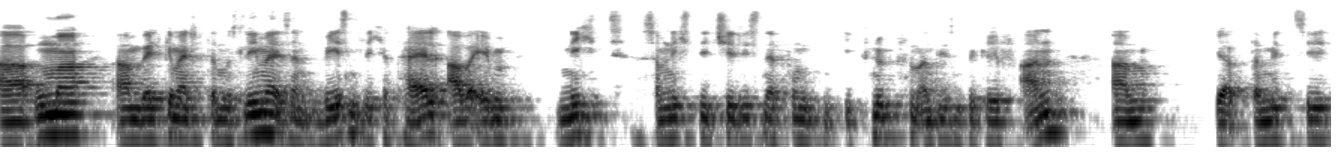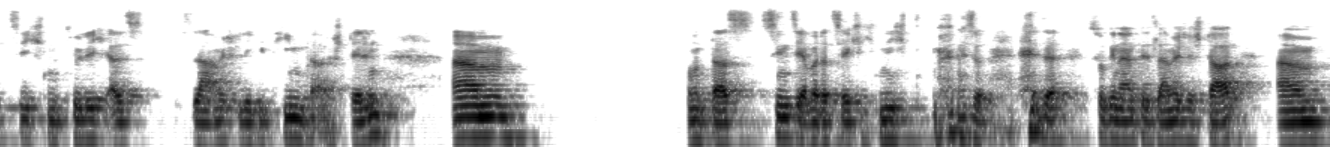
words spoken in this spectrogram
Uh, Umma, ähm, Weltgemeinschaft der Muslime, ist ein wesentlicher Teil, aber eben nicht, es haben nicht die Dschihadisten erfunden, die knüpfen an diesen Begriff an, ähm, ja, damit sie sich natürlich als islamisch legitim darstellen. Ähm, und das sind sie aber tatsächlich nicht. Also der sogenannte Islamische Staat ähm,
